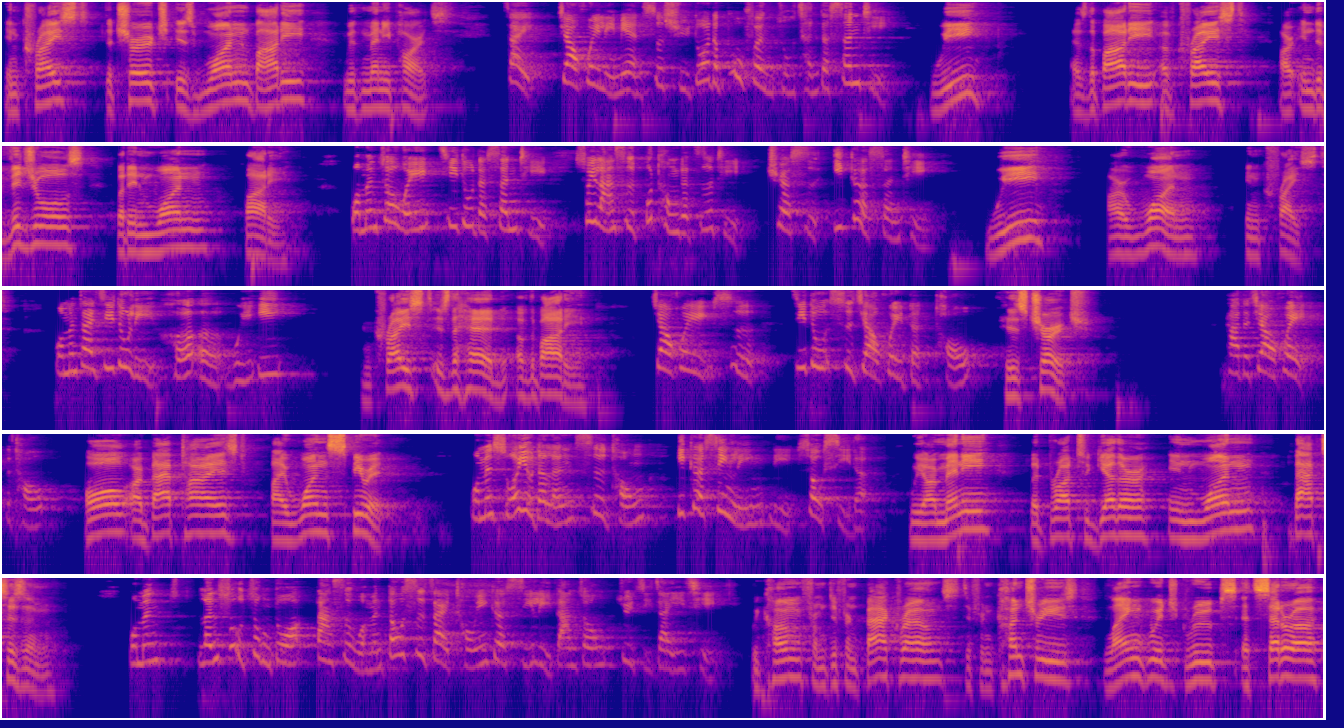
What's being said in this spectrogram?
In Christ, the church is one body with many parts. 在教会里面是许多的部分组成的身体。 We, As the body of Christ are individuals, but in one body. 我们作为基督的身体，虽然是不同的肢体，却是一个身体。 We are one in Christ. 我们在基督里合而为一。 And Christ is the head of the body, 教会是基督是教会的头， his church. 他的教会的头。 All are baptized by one Spirit. 我们所有的人是同一个性灵里受洗的。 We are many, but brought together in one baptism. 我们人数众多，但是我们都是在同一个洗礼当中聚集在一起。 We come from different backgrounds, different countries, language groups, etc.,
